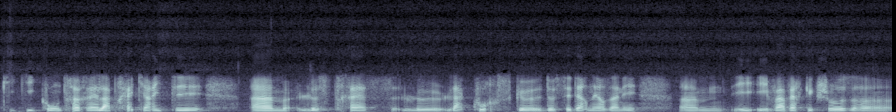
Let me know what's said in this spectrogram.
qui contrerait la précarité, euh, le stress, le, la course que de ces dernières années, euh, et, va vers quelque chose euh,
